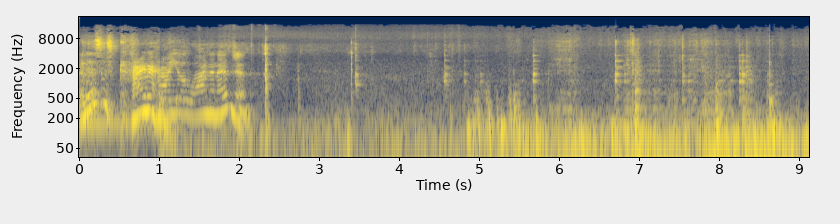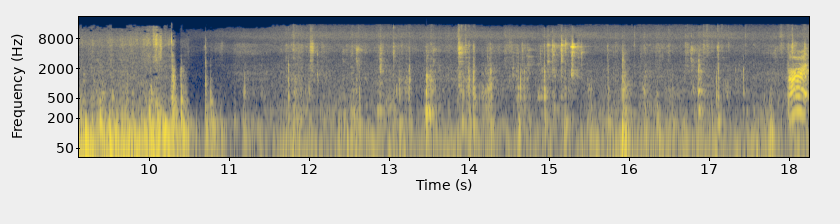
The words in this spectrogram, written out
And this is kind of how you align an engine. All right,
